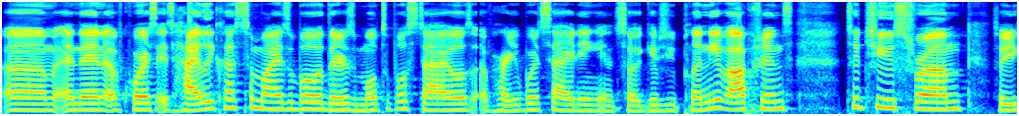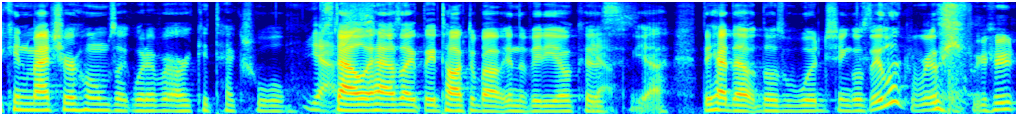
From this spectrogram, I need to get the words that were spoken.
Um, and then, of course, it's highly customizable. There's multiple styles of Hardie board siding, and so it gives you plenty of options to choose from. So you can match your homes like whatever architectural Yes. style it has, like they talked about in the video. Because Yes. yeah, they had that, those wood shingles. They look really weird.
